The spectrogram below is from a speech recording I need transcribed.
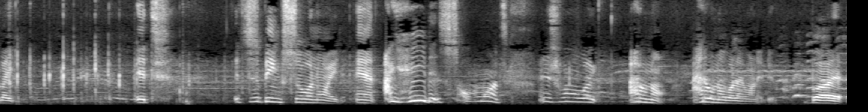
like it it's just being so annoyed and I hate it so much. I just wanna like I don't know. I don't know what I wanna do. But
